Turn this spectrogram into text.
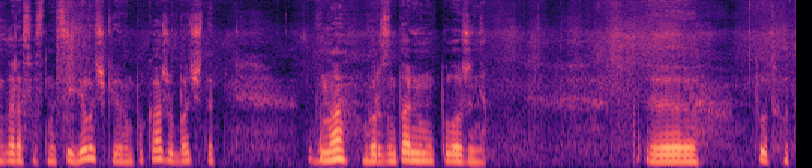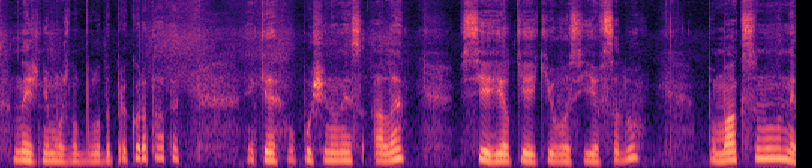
зараз ось на цій гілочці я вам покажу, бачите, вона в горизонтальному положенні. Е, Тут от нижнє можна було би прикоротати, яке опущено вниз, але всі гілки, які у вас є в саду, по максимуму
